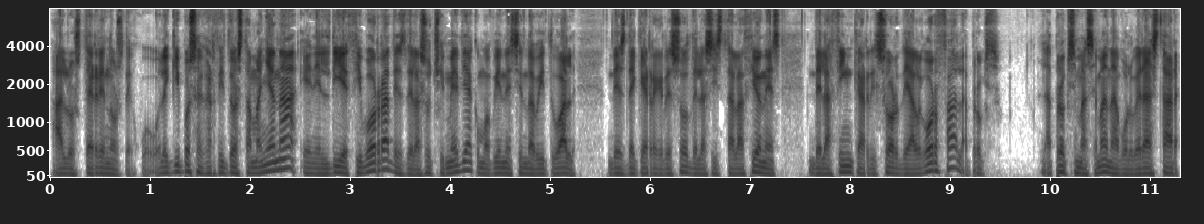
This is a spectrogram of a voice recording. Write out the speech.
a los terrenos de juego. El equipo se ejercitó esta mañana en el 10 Iborra desde las ocho y media, como viene siendo habitual desde que regresó de las instalaciones de la finca Resort de Algorfa. La, la próxima semana volverá a estar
